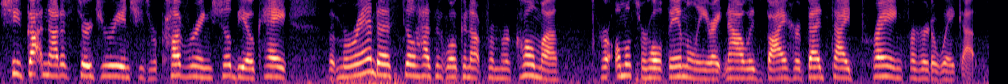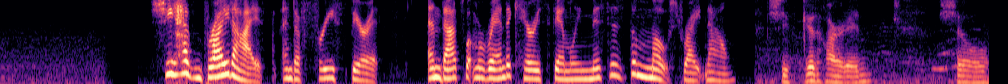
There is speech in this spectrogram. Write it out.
She's gotten out of surgery and she's recovering. She'll be okay. But Maranda still hasn't woken up from her coma. Her, almost her whole family right now is by her bedside praying for her to wake up. She has bright eyes and a free spirit. And that's what Maranda Carey's family misses the most right now. She's good-hearted. She'll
